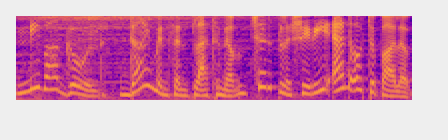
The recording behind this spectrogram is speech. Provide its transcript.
Niva gold diamonds and platinum Cherpulassery and Ottapalam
